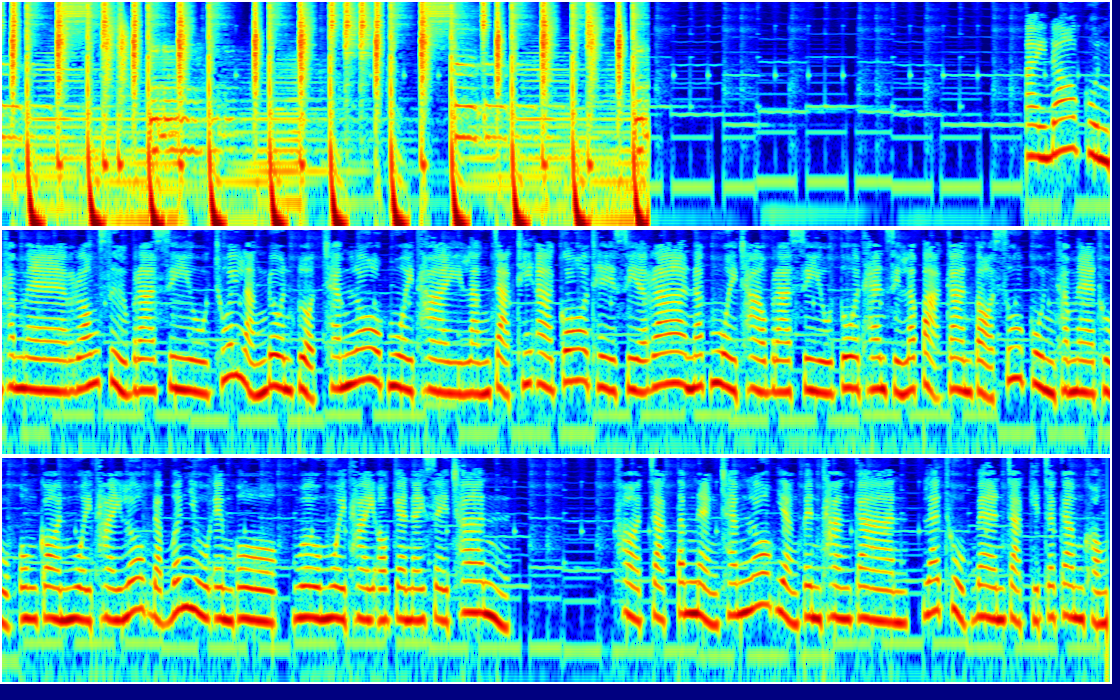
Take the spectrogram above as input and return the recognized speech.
ไอดอลกุลคาแมร์ร้องสื่อบราซิล ช่วยหลังโดนปลดแชมป์โลกมวยไทย หลังจากที่อาโกเทเซียร่า นักมวยชาวบราซิล ตัวแทนศิลปะการต่อสู้กุลคาแมรถูกองค์กรมวยไทยโลก WMO World Muay Thai Organization ถอดจากตำแหน่งแชมป์โลกอย่างเป็นทางการ และถูกแบนจากกิจกรรมของ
